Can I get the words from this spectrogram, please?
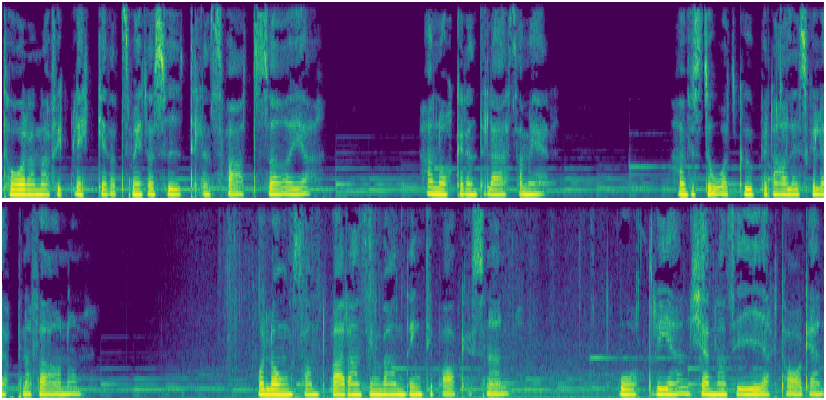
Tårarna fick bläcket att smetas ut till en svart sörja. Han orkade inte läsa mer. Han förstod att gubben aldrig skulle öppna för honom. Och långsamt började han sin vandring tillbaka i snön. Återigen kände han sig iakttagen.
